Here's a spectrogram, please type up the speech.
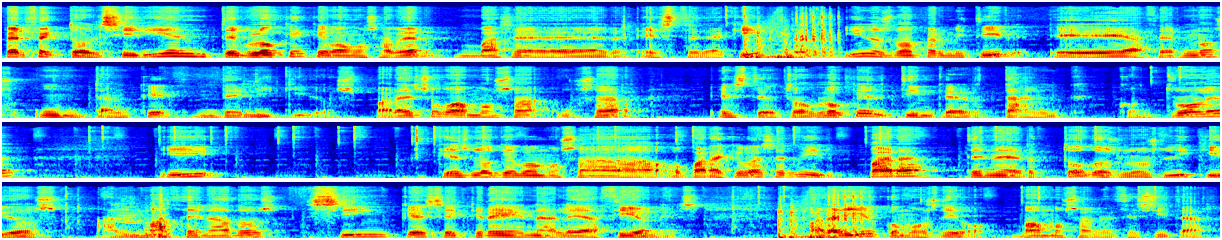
Perfecto, el siguiente bloque que vamos a ver va a ser este de aquí y nos va a permitir eh, hacernos un tanque de líquidos. Para eso vamos a usar este otro bloque, el Tinker Tank Controller y ¿qué es lo que vamos a... o para qué va a servir? Para tener todos los líquidos almacenados sin que se creen aleaciones. Para ello, como os digo, vamos a necesitar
